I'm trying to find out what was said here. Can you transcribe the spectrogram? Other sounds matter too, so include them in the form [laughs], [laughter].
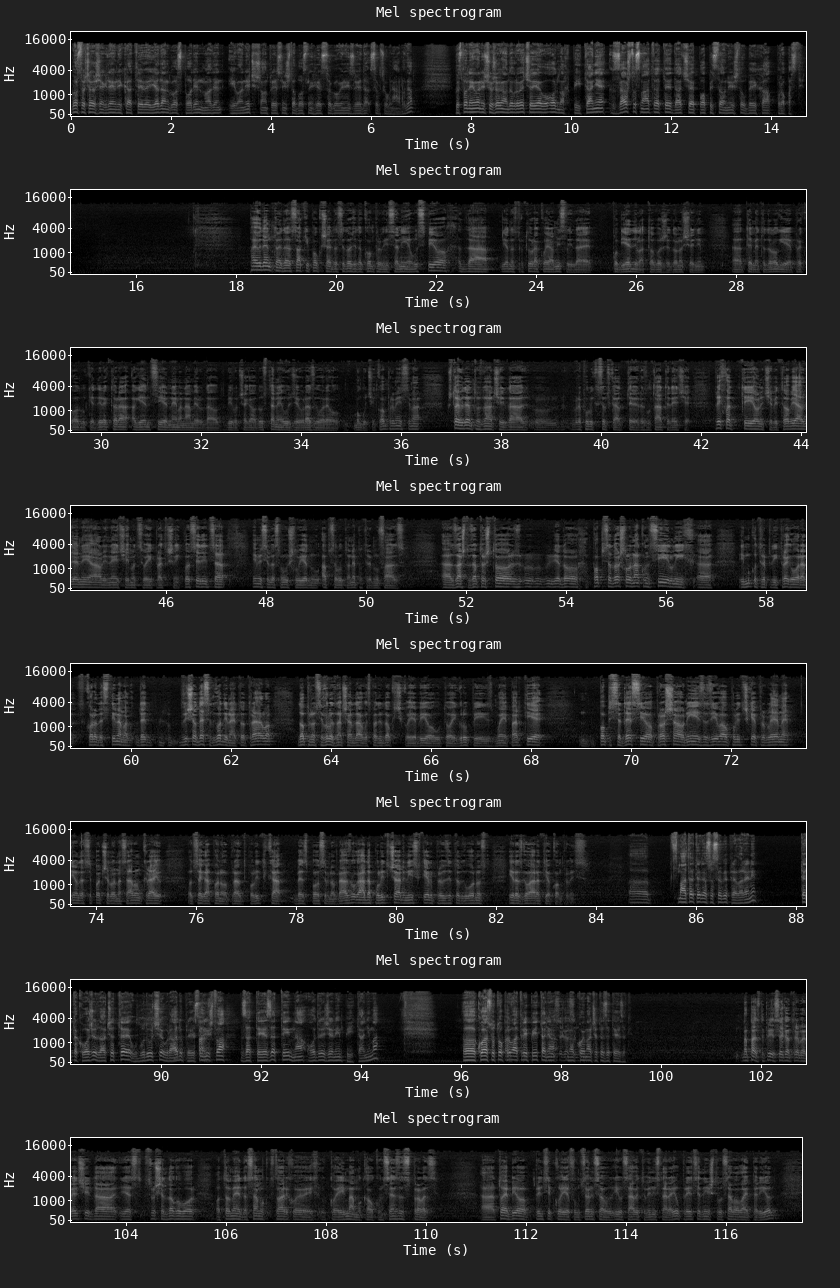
Gost večerašnjeg dnevnika TV1, gospodin Mladen Ivanić, član predsjedništva Bosne i Hercegovine iz reda Srpskog naroda. Gospodine Ivaniću, želim vam dobro večer i evo odmah pitanje. Zašto smatrate da će popis stanovništva u BiH propasti? Pa evidentno je da svaki pokušaj da se dođe do kompromisa nije uspio, da jedna struktura koja misli da je pobjedila to bože donošenjem E, te metodologije preko odluke direktora agencije, nema namjeru da od bilo čega odustane, uđe u razgovore o mogućim kompromisima, što evidentno znači da mm, Republika Srpska te rezultate neće prihvatiti, oni će biti objavljeni, ali neće imati svojih praktičnih posljedica i mislim da smo ušli u jednu apsolutno nepotrebnu fazu. A, zašto? Zato što mm, je do popisa došlo nakon silnih a, i mukotrepnih pregovora, skoro desetinama, de, više od deset godina je to trajalo. Doprinos je vrlo značajan dao gospodin Dokić koji je bio u toj grupi iz moje partije. Popis se desio, prošao, nije izazivao političke probleme i onda se počelo na samom kraju od svega ponovo praviti politika bez posebnog razloga, a da političari nisu htjeli preuzeti odgovornost i razgovarati o kompromisu. E, smatrate da su Srbi prevareni? Te također da ćete u buduće u radu predstavništva zatezati na određenim pitanjima. E, koja su to prva tri pitanja na kojima ćete zatezati? Ma pazite, prije svega treba reći da je srušen dogovor o tome da samo stvari koje, koje imamo kao konsenzus prolazi. A, to je bio princip koji je funkcionisao i u savjetu ministara i u predsjedništvu sav ovaj period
